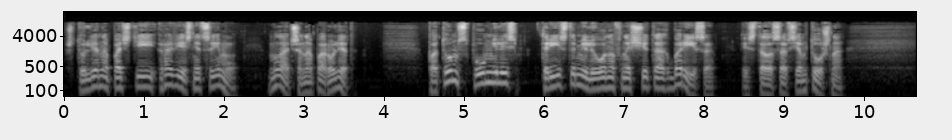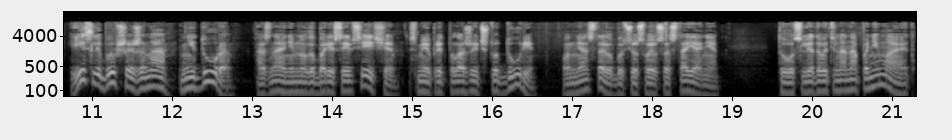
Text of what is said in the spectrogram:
что Лена почти ровесница ему, младше на пару лет. Потом вспомнились 300 миллионов на счетах Бориса, и стало совсем тошно. Если бывшая жена не дура, а зная немного Бориса Евсеевича, смею предположить, что дури, он не оставил бы все свое состояние, то, следовательно, она понимает,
